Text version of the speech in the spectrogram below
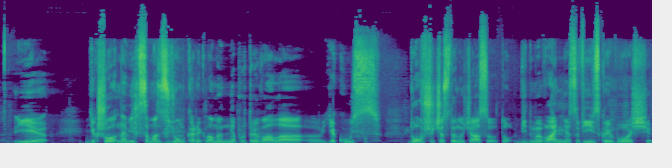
так. І якщо навіть сама зйомка реклами не протривала е, якусь довшу частину часу, то відмивання Софіївської площі.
